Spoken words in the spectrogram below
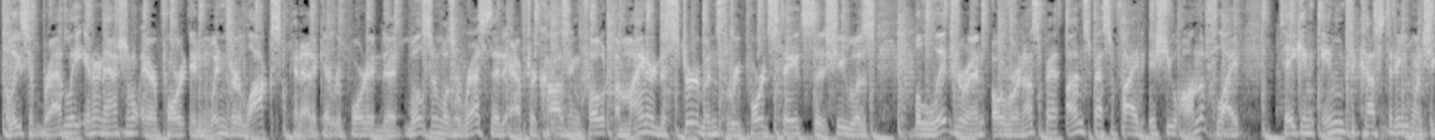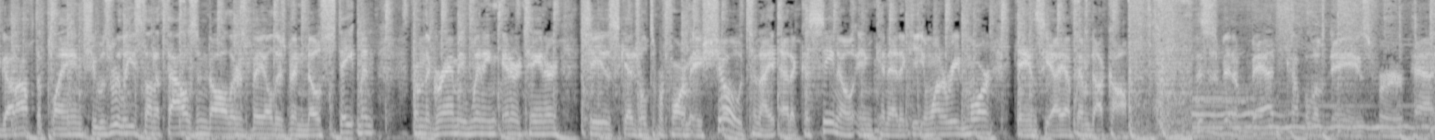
Police at Bradley International Airport in Windsor Locks, Connecticut, reported that Wilson was arrested after causing, quote, a minor disturbance. The report states that she was belligerent over an unspe- unspecified issue on the flight, taken into custody when she got off the plane. She was released on a $1,000 bail. There's been no statement from the Grammy winning entertainer. She is scheduled to perform a show tonight at a casino in Connecticut. You want to read more? KNCIFM.com. This has been a bad couple of days for Pat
